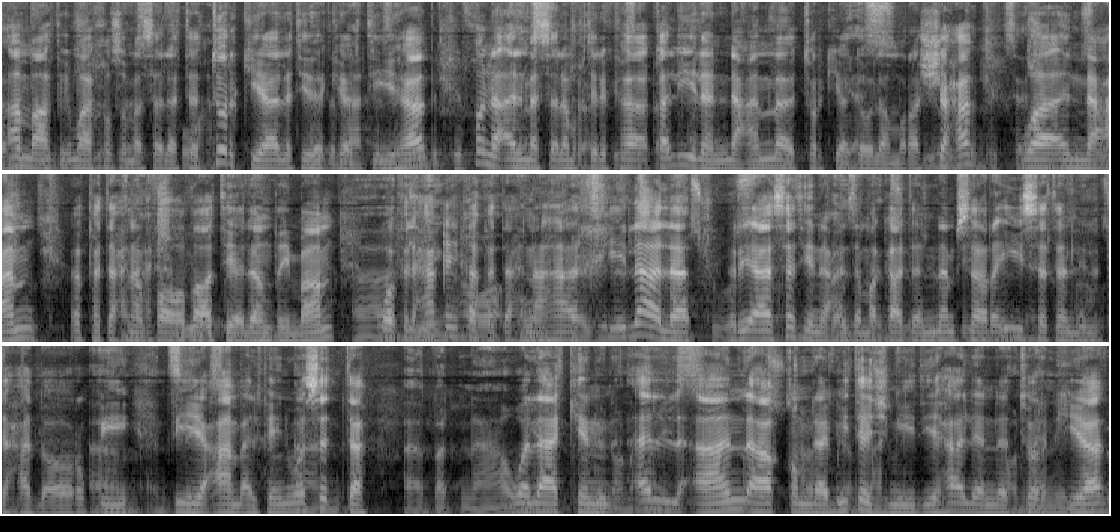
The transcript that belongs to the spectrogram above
أما فيما يخص مسألة تركيا التي ذكرتيها هنا المسألة مختلفة قليلا. نعم تركيا دولة مرشحة. ونعم فتحنا مفاوضات الانضمام. وفي الحقيقة فتحناها خلال رئاستنا عندما كانت النمسا رئيسة للاتحاد الأوروبي في عام 2006 ولكن الآن قمنا بتجميدها لأن تركيا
